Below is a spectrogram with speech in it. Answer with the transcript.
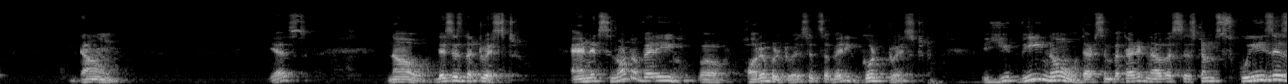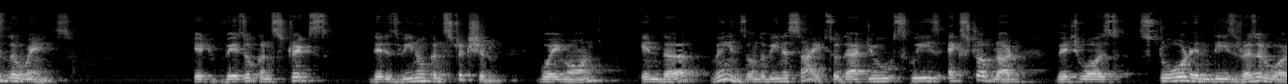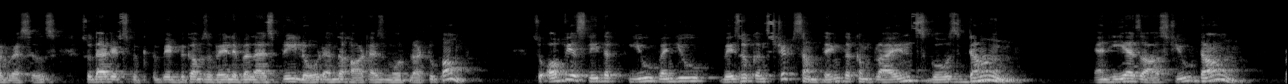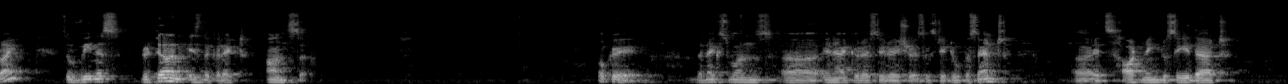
down. Yes. Now, this is the twist. And it's not a very uh, horrible twist. It's a very good twist. You, we know that sympathetic nervous system squeezes the veins. It vasoconstricts. There is venoconstriction going on in the veins on the venous side so that you squeeze extra blood which was stored in these reservoir vessels so that it becomes available as preload and the heart has more blood to pump. So obviously the you when you vasoconstrict something, the compliance goes down and he has asked you down, right? So venous return is the correct answer. Okay, the next one's uh, inaccuracy ratio is 62%. Uh, it's heartening to see that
